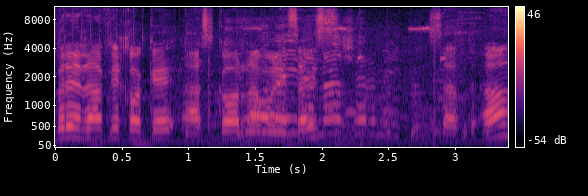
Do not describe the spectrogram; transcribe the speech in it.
برین رفیقا که از کار نمانی سایس ست آ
